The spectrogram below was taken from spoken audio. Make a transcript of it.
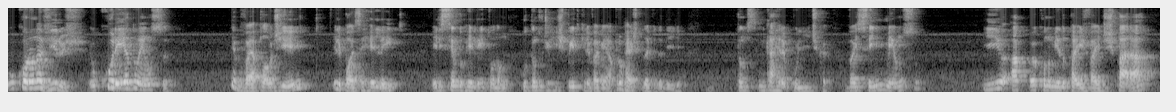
o coronavírus, eu curei a doença. O nego vai aplaudir ele, ele pode ser reeleito, ele sendo reeleito ou não, o tanto de respeito que ele vai ganhar pro resto da vida dele, tanto em carreira política, vai ser imenso. E a economia do país vai disparar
